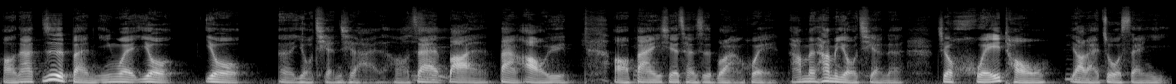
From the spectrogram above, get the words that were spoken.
哦，那日本因为又又。呃，有钱起来了哈，在办办奥运，哦，办一些城市博览会，他们他们有钱了，就回头要来做生意。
